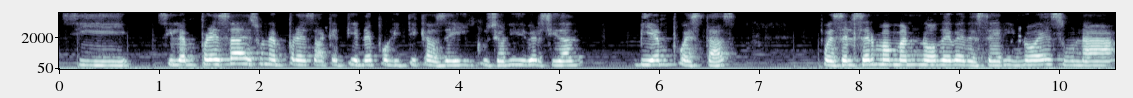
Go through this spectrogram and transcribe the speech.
si, si la empresa es una empresa que tiene políticas de inclusión y diversidad bien puestas, pues el ser mamá no debe de ser y no es una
